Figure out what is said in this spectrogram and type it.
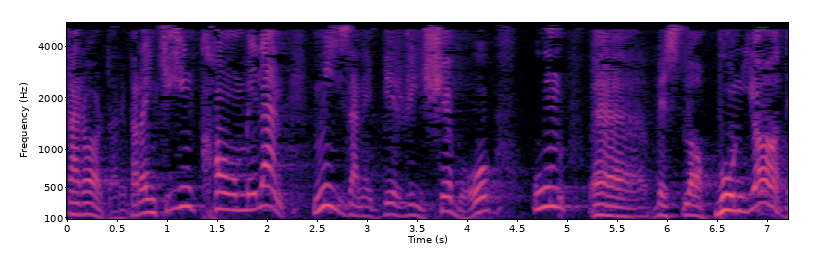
قرار داره برای اینکه این کاملا می‌زنه به ریشه و اون به اصلاح بنیاد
